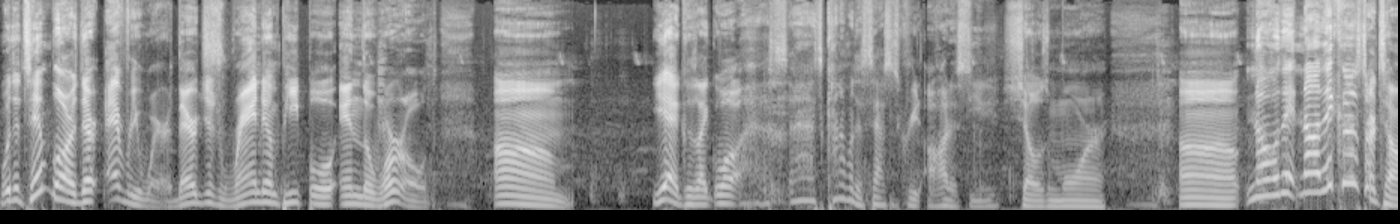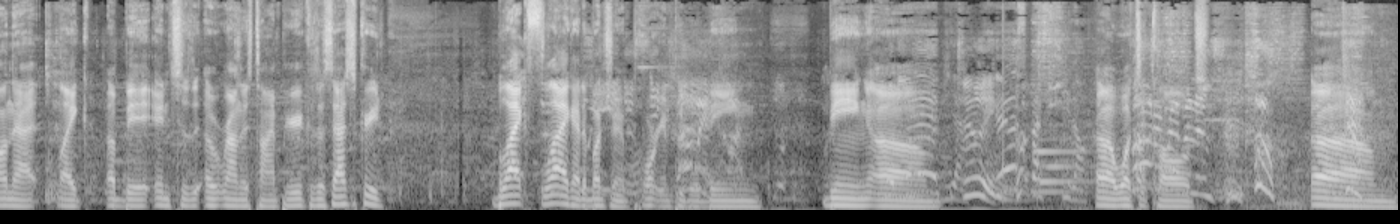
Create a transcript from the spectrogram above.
with the Templars, they're everywhere. They're just random people in the world. Um, yeah, because like well, that's, that's kind of what Assassin's Creed Odyssey shows more. Um, no, they no they could start telling that like a bit into the, around this time period because Assassin's Creed Black Flag had a bunch of important people being being um uh what's it called? Um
